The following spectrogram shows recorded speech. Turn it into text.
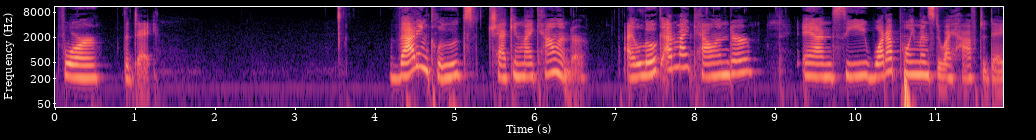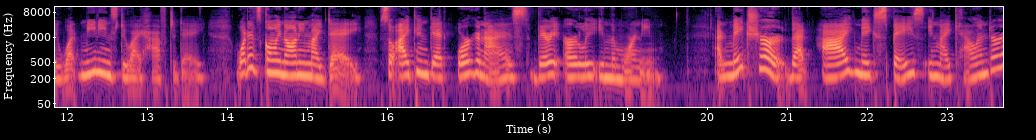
for the day. That includes checking my calendar. I look at my calendar and see what appointments do I have today, what meetings do I have today, what is going on in my day, so I can get organized very early in the morning. And make sure that I make space in my calendar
